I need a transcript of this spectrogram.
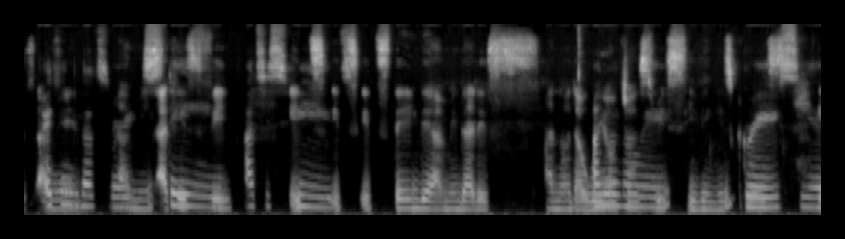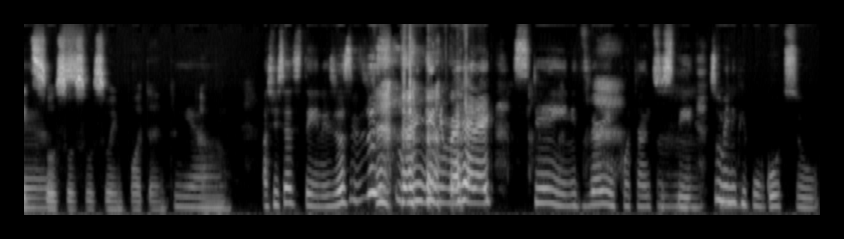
Jesus? I, I, mean, think that's very. I mean, at his feet. At his it's feet. it's it's staying there. I mean, that is another way of just way. receiving His grace. grace. Yes. It's so so so so important. Yeah. Mean, As you said, staying is just it's just ringing in my head. Like staying, it's very important to stay. Mhm. So many people go to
